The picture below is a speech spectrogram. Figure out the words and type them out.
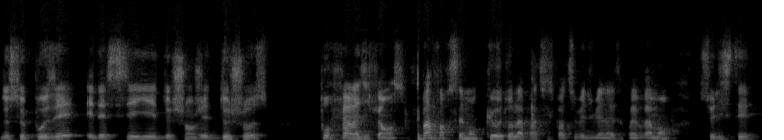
de se poser et d'essayer de changer deux choses pour faire la différence. Pas forcément que autour de la pratique sportive et du bien-être, mais vraiment se lister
